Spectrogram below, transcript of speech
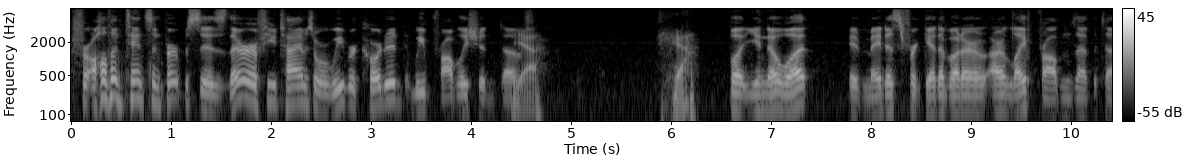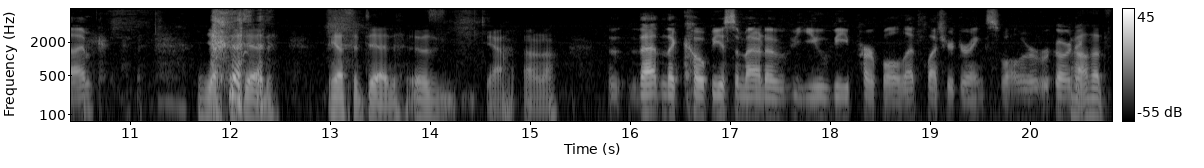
for all intents and purposes, there are a few times where we recorded we probably shouldn't have. yeah, yeah. But you know what? It made us forget about our, our life problems at the time. Yes, it did. yes, it did. It was yeah. I don't know. That and the copious amount of UV purple that Fletcher drinks while we're recording. Oh, that's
